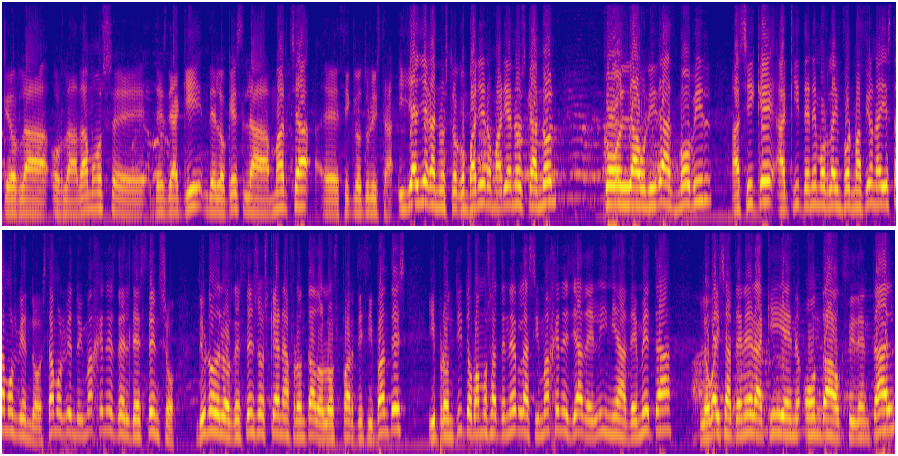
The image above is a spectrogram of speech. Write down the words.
que os la, os la damos eh, desde aquí de lo que es la marcha eh, cicloturista. Y ya llega nuestro compañero Mariano Escandón con la unidad móvil. Así que aquí tenemos la información, ahí estamos viendo, estamos viendo imágenes del descenso, de uno de los descensos que han afrontado los participantes y prontito vamos a tener las imágenes ya de línea de meta, lo vais a tener aquí en Onda Occidental,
